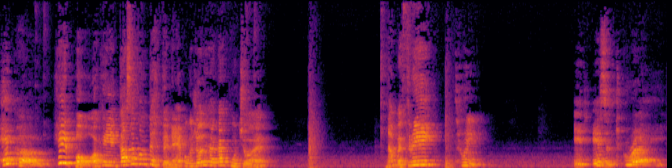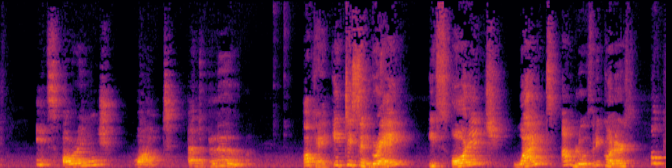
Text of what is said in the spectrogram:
Hippo. Hippo. Ok, en casa contesten, ¿eh? Porque yo desde acá escucho, ¿eh? Number three. Three. It isn't grey. It's orange, white, and blue. Okay, it isn't gray. It's orange, white, and blue. Three colors. Ok,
